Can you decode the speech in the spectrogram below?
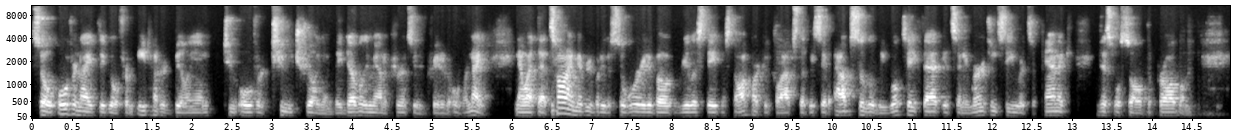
So overnight, they go from 800 billion to over 2 trillion. They double the amount of currency they created overnight. Now, at that time, everybody was so worried about real estate and the stock market collapse that they said, absolutely, we'll take that. It's an emergency it's a panic. This will solve the problem.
